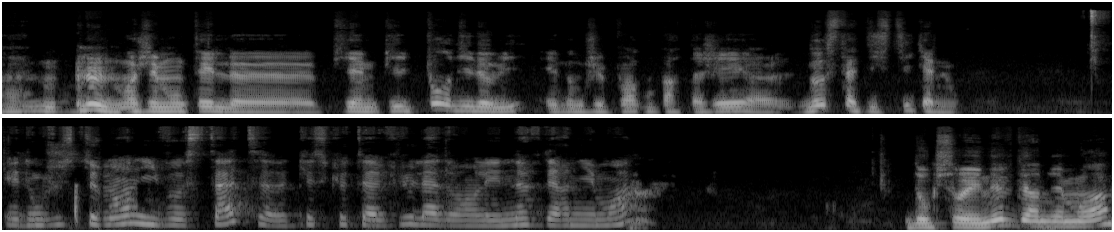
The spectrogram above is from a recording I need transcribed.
Euh, moi j'ai monté le PMP pour Didomi et donc je vais pouvoir vous partager euh, nos statistiques à nous. Et donc, justement, niveau stats, euh, qu'est-ce que tu as vu là dans les neuf derniers mois? Donc sur les neuf derniers mois,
